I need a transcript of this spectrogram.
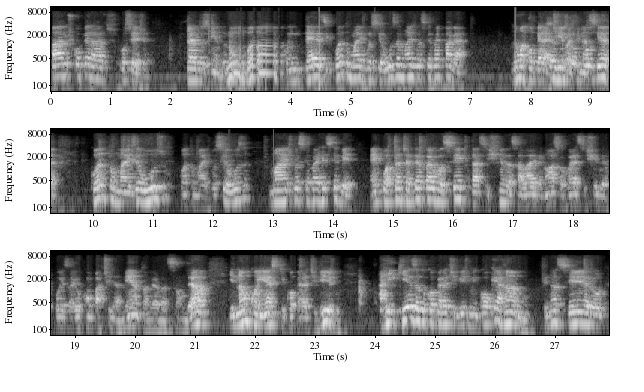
para os cooperados, ou seja, traduzindo, num banco, em tese, quanto mais você usa, mais você vai pagar. Numa cooperativa financeira, quanto mais eu uso, quanto mais você usa, mais você vai receber. É importante até para você que está assistindo essa live nossa, ou vai assistir depois aí o compartilhamento, a gravação dela, e não conhece de cooperativismo, a riqueza do cooperativismo em qualquer ramo, financeiro,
